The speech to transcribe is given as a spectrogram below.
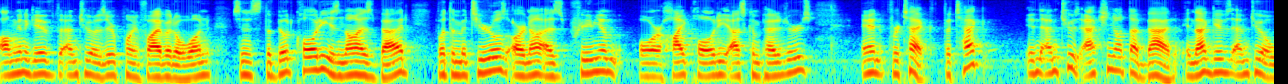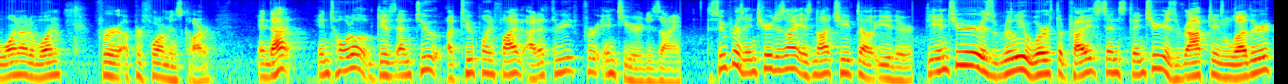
I'm going to give the M2 a 0.5 out of 1 since the build quality is not as bad, but the materials are not as premium or high quality as competitors. And for tech, the tech the M2 is actually not that bad, and that gives M2 a 1 out of 1 for a performance car. And that in total gives M2 a 2.5 out of 3 for interior design. The Supra's interior design is not cheaped out either. The interior is really worth the price since the interior is wrapped in leather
